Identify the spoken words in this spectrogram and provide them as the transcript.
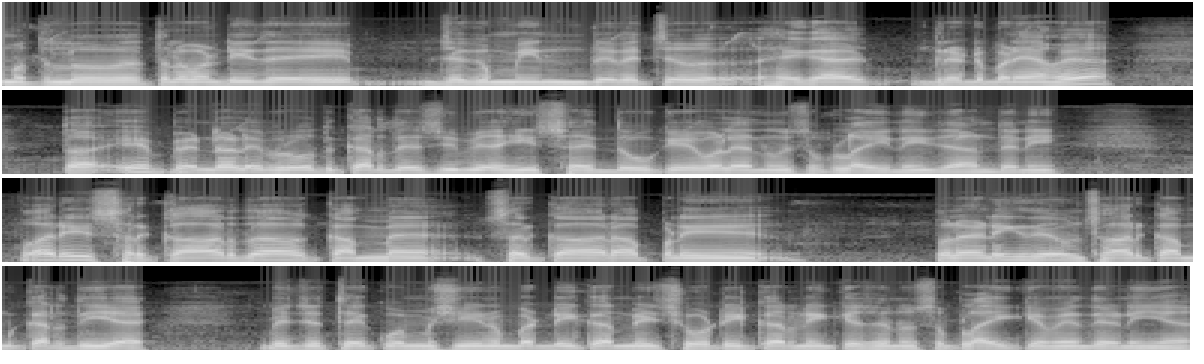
ਮਤਲਬ ਤਲਵੰਡੀ ਦੇ ਜਗਮੀਨ ਦੇ ਵਿੱਚ ਹੈਗਾ ਗ੍ਰਿਡ ਬਣਿਆ ਹੋਇਆ। ਤਾਂ ਇਹ ਪਿੰਡ ਵਾਲੇ ਵਿਰੋਧ ਕਰਦੇ ਸੀ ਵੀ ਅਸੀਂ ਸੈਦੋਕੇ ਵਾਲਿਆਂ ਨੂੰ ਸਪਲਾਈ ਨਹੀਂ ਜਾਣ ਦੇਣੀ। ਪਰ ਇਹ ਸਰਕਾਰ ਦਾ ਕੰਮ ਹੈ। ਸਰਕਾਰ ਆਪਣੇ ਪਲੈਨਿੰਗ ਦੇ ਅਨੁਸਾਰ ਕੰਮ ਕਰਦੀ ਹੈ ਵੀ ਜਿੱਥੇ ਕੋਈ ਮਸ਼ੀਨ ਵੱਡੀ ਕਰਨੀ, ਛੋਟੀ ਕਰਨੀ, ਕਿਸੇ ਨੂੰ ਸਪਲਾਈ ਕਿਵੇਂ ਦੇਣੀ ਆ,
